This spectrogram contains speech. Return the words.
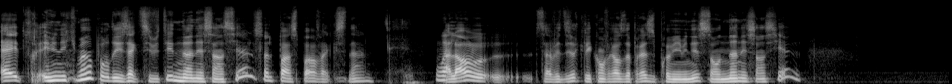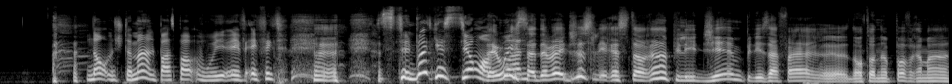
être uniquement pour des activités non essentielles, ça, le passeport vaccinal? Ouais. Alors, euh, ça veut dire que les conférences de presse du premier ministre sont non essentielles? Non, justement, le passeport. Oui, eff- effectivement. C'est une bonne question, Ben Antoine. oui, ça devait être juste les restaurants, puis les gyms, puis les affaires euh, dont on n'a pas vraiment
